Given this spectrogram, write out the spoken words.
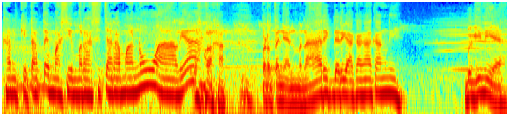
kan kita teh masih merah secara manual ya. Wah, pertanyaan menarik dari akang-akang nih. Begini ya,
